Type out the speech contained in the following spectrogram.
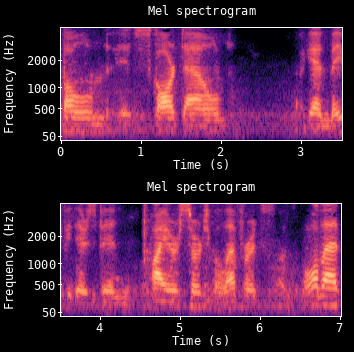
bone, it's scarred down. Again, maybe there's been prior surgical efforts. All that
